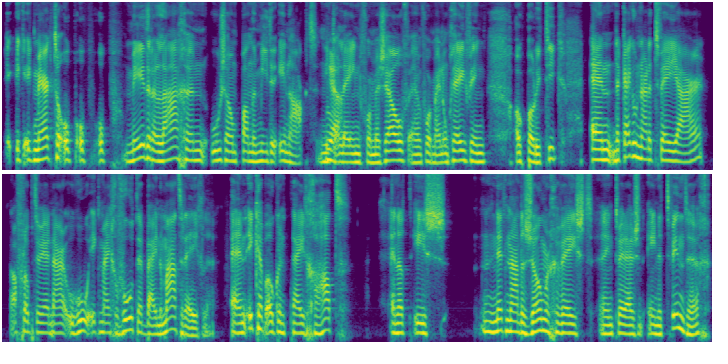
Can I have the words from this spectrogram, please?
Ik, ik, ik merkte op, op, op meerdere lagen hoe zo'n pandemie erin hakt. Niet Ja. alleen voor mezelf en voor mijn omgeving, ook politiek. En dan kijk ik ook naar de twee jaar, de afgelopen twee jaar, naar hoe ik mij gevoeld heb bij de maatregelen. En ik heb ook een tijd gehad, en dat is net na de zomer geweest in 2021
